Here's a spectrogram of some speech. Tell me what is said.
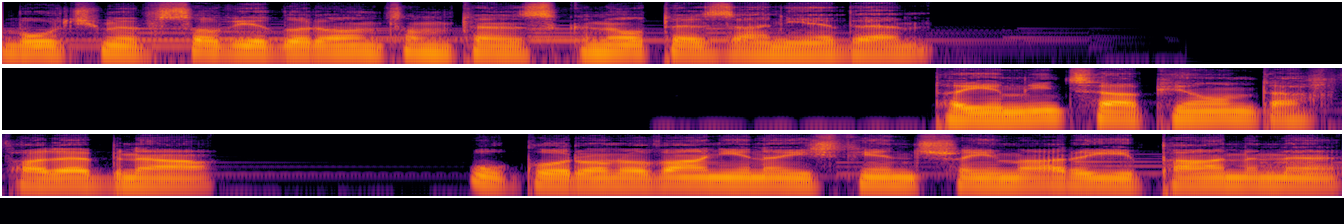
budźmy w sobie gorącą tęsknotę za niebem. Tajemnica piąta chwalebna ukoronowanie Najświętszej Maryi Panny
